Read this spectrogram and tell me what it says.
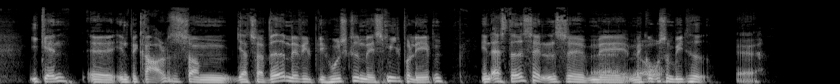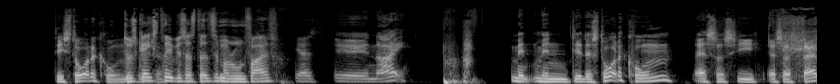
igen øh, en begravelse, som jeg tør ved med vil blive husket med et smil på læben. En afstedsendelse med, Ja, med jo. god samvittighed. Ja. Det er stort af konen. Du skal ikke stribes afsted til Maroon 5. jeg. Ja, øh, nej. Men, men det er da stort af konen, altså at sige. Altså, der,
